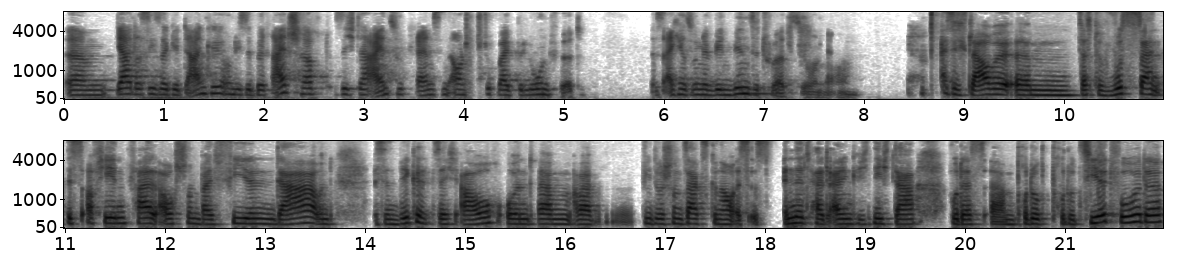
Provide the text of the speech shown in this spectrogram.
ähm, ja, dass dieser Gedanke und diese Bereitschaft, sich da einzugrenzen, auch ein Stück weit belohnt wird. Das ist eigentlich so eine Win-Win-Situation, ja. Also ich glaube, ähm, das Bewusstsein ist auf jeden Fall auch schon bei vielen da und es entwickelt sich auch. Und ähm, aber wie du schon sagst, genau, es ist, endet halt eigentlich nicht da, wo das ähm, Produkt produziert wurde,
